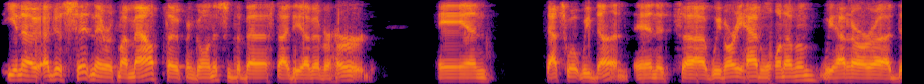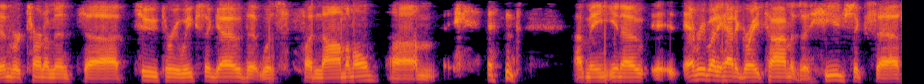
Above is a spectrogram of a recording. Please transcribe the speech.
you know, I'm just sitting there with my mouth open, going, "This is the best idea I've ever heard." And that's what we've done. And it's, uh, we've already had one of them. We had our uh, Denver tournament uh, two, three weeks ago that was phenomenal. Um, and I mean, you know, it, everybody had a great time. It was a huge success.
